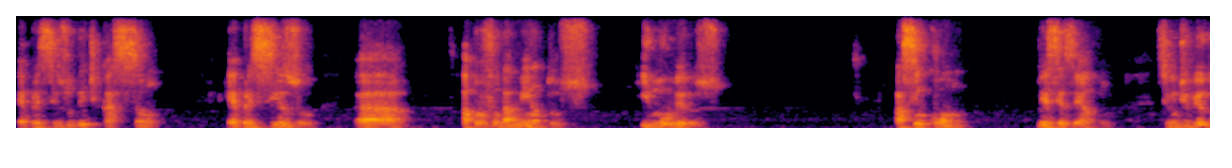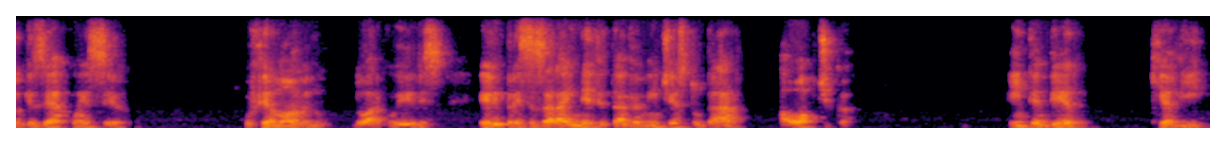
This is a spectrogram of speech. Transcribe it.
é preciso dedicação, é preciso ah, aprofundamentos inúmeros. Assim como, nesse exemplo, se o indivíduo quiser conhecer o fenômeno do arco-íris, ele precisará inevitavelmente estudar a óptica, entender que ali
